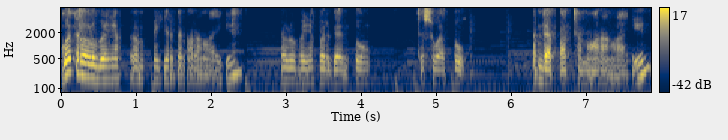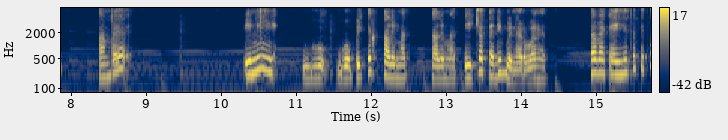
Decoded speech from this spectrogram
Gue terlalu banyak uh, memikirkan orang lain. Terlalu banyak bergantung sesuatu pendapat sama orang lain. Sampai ini gue pikir kalimat kalimat Ico tadi benar banget sampai kayaknya tuh kita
